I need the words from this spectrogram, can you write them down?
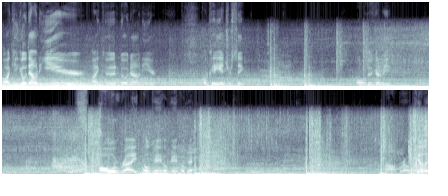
Oh, I can go down here. I could go down here. Okay, interesting. Oh, there's gonna be. All right. Okay. Okay. Okay. Oh, bro, kill it.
